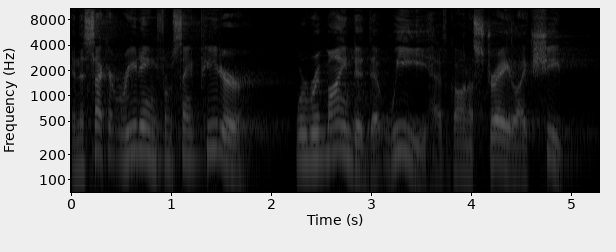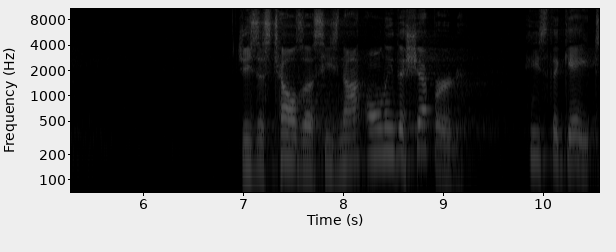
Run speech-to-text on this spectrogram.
In the second reading from St. Peter, we're reminded that we have gone astray like sheep. Jesus tells us he's not only the shepherd, he's the gate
